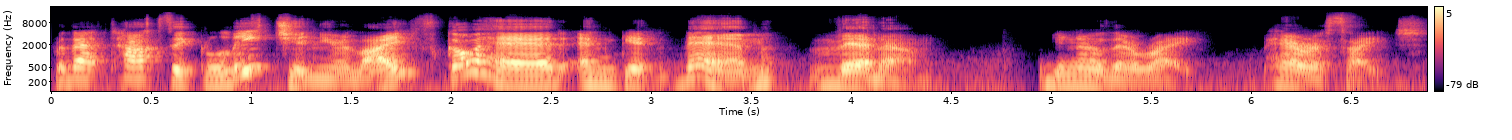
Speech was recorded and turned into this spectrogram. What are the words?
For that toxic leech in your life, go ahead and get them Venom. You know they're right. Parasite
